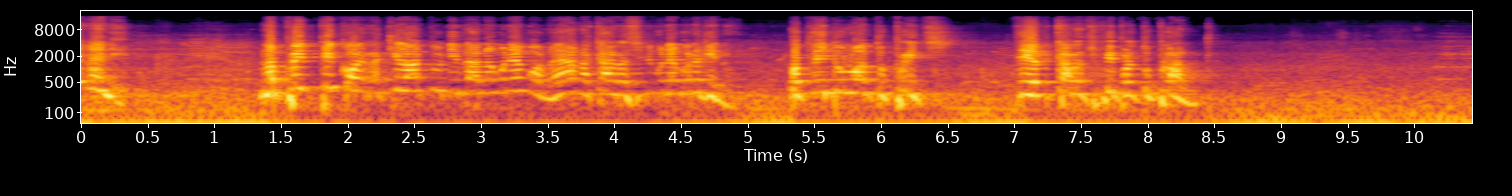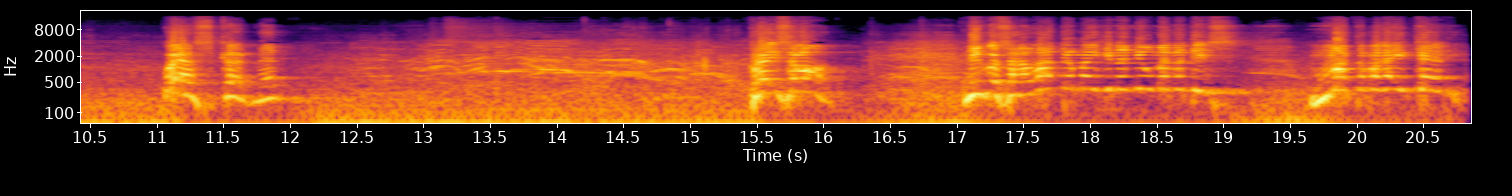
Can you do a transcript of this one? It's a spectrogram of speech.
Amen. Na era kilatu ni dana munyangona, ya na kara sini gino. But they don't want to preach. They encourage people to plant. Wear a skirt, man. Praise the Lord. Niko sa alate mai kina New Methodist. Mata baga ikeli.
